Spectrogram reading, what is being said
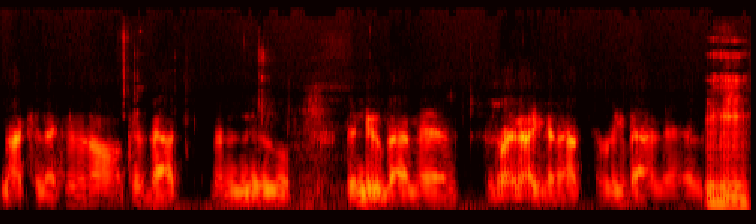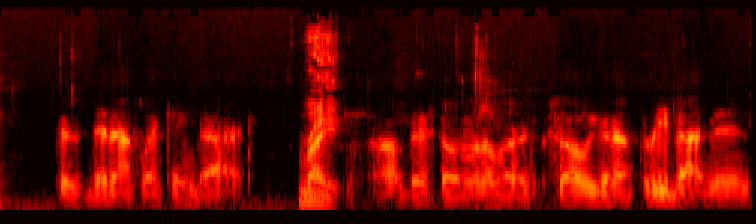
not connected at all? Because that's the new, the new Batman. Because right now you're gonna have three Batmans. Because Ben Affleck came back, right, uh, based on what I learned. So you're gonna have three Batmen,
